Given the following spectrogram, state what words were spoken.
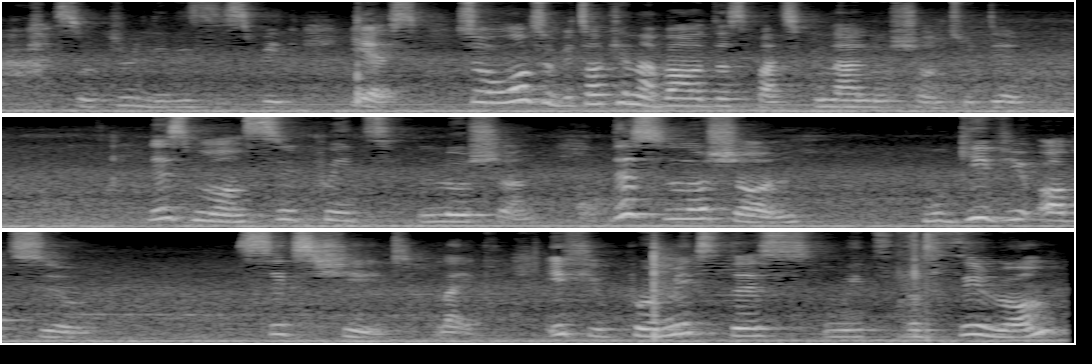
ah so truly this is fake. Yes. So we want to be talking about this particular lotion today. This Mon Secret lotion. This lotion will give you up to six shade. Like if you pro-mix this with the serum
